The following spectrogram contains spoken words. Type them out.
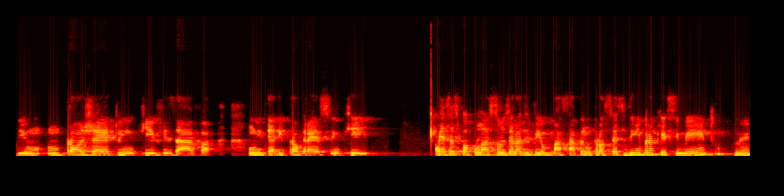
de um, um projeto em que visava uma ideia de progresso em que essas populações elas deviam passar um processo de embranquecimento, né?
